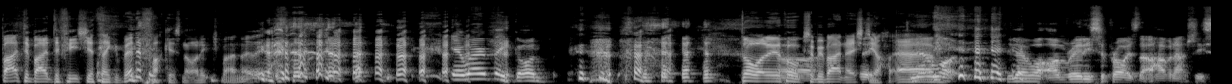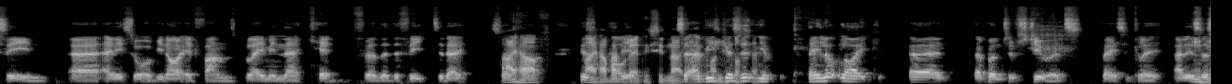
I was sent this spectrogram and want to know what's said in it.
back to back defeats, you're thinking, where the fuck is Norwich, man? yeah, where have they gone? Don't worry, folks, we'll be back next year. you know Um, what? You know what? I'm really surprised that I haven't actually seen uh, any sort of United fans blaming their kit for the defeat today. So I far. have. 'Cause I have you? already seen that. So have you? Because they look like uh, a bunch of stewards, basically, and it's a Mhm.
